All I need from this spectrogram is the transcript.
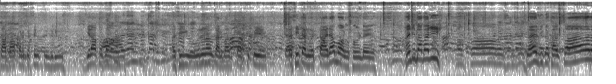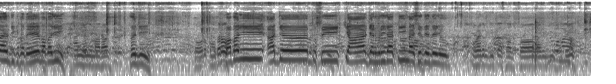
ਬਾਬਾ ਪ੍ਰਗਟ ਸਿੰਘ ਪਿੰਗੜੀ ਜ਼ਿਲ੍ਹਾ ਪ੍ਰਧਾਨ ਅਸੀਂ ਉਹਨਾਂ ਨਾਲ ਗੱਲਬਾਤ ਕਰ ਚੁੱਕੇ ਹਾਂ ਤੇ ਅਸੀਂ ਤੁਹਾਨੂੰ ਤਾਜ਼ਾ ਮਾਹੌਲ ਵਿਖਾਉਣ ਰਹੇ ਹਾਂ ਹਾਂਜੀ ਬਾਬਾ ਜੀ। ਵਾਹਿਗੁਰੂ ਜੀ ਕਾ ਖਾਲਸਾ ਵਾਹਿਗੁਰੂ ਜੀ ਕੀ ਫਤਿਹ ਬਾਬਾ ਜੀ। ਹਾਂਜੀ ਹਾਂਜੀ ਮਹਾਰਾਜ। ਹਾਂਜੀ। ਹੋਰ ਹੁਕਮ ਕਰੋ। ਬਾਬਾ ਜੀ ਅੱਜ ਤੁਸੀਂ 4 ਜਨਵਰੀ ਦਾ ਕੀ ਮੈਸੇਜ ਦਿੰਦੇ ਜੋ? ਵਾਹਿਗੁਰੂ ਜੀ ਕਾ ਖਾਲਸਾ ਵਾਹਿਗੁਰੂ ਜੀ ਕੀ ਫਤਿਹ।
